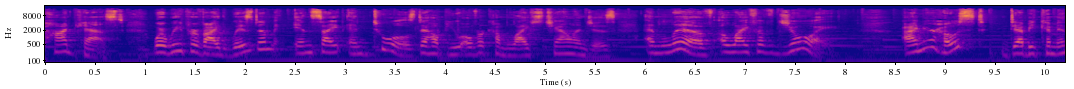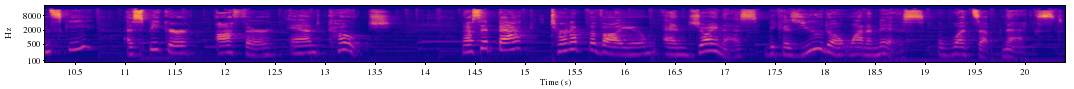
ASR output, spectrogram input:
podcast, where we provide wisdom, insight, and tools to help you overcome life's challenges and live a life of joy. I'm your host, Debbie Kaminsky, a speaker, author, and coach. Now sit back, turn up the volume, and join us because you don't want to miss what's up next.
